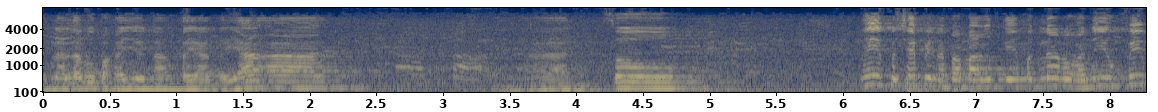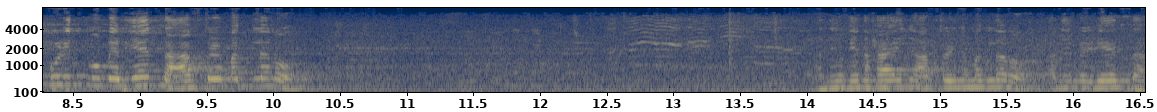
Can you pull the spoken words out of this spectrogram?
Naglalaro ba kayo ng taya-tayaan? Opo. Ayan. So, ngayon po, syempre, napapagod kayo maglaro. Ano yung favorite mo merienda after maglaro? Ano yung kinakain nyo after nyo maglaro? Ano yung merienda?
